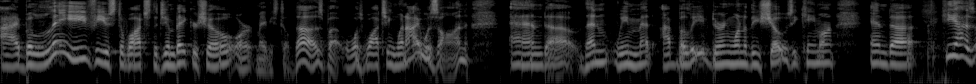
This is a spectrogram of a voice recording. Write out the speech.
I believe he used to watch the Jim Bakker show, or maybe still does, but was watching when I was on. And uh, then we met, I believe, during one of these shows he came on. And uh, he has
